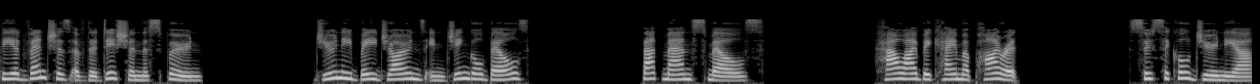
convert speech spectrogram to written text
the Adventures of the Dish and the Spoon. Junie B. Jones in Jingle Bells. Batman Smells. How I Became a Pirate. Seussical Jr.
